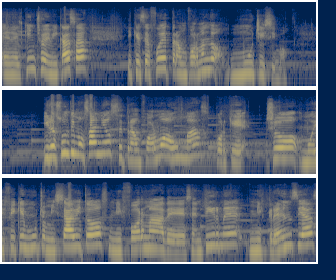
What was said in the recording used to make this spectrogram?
en el quincho de mi casa y que se fue transformando muchísimo. Y los últimos años se transformó aún más porque yo modifiqué mucho mis hábitos, mi forma de sentirme, mis creencias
